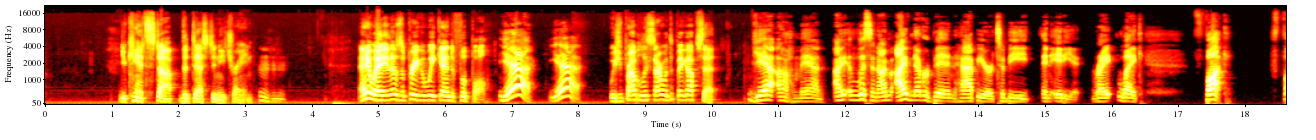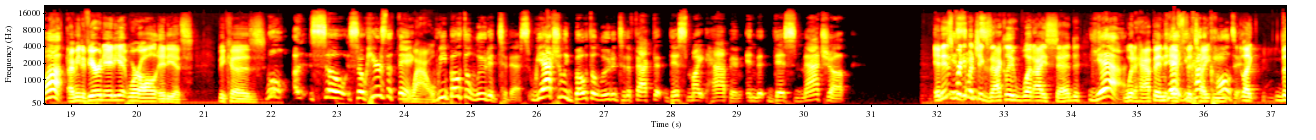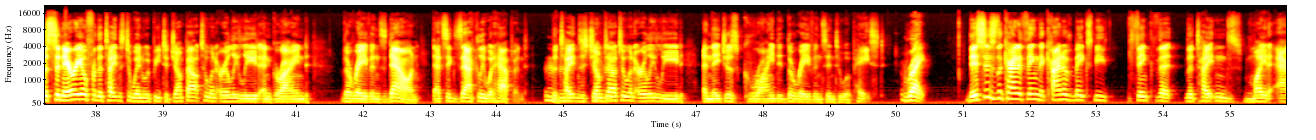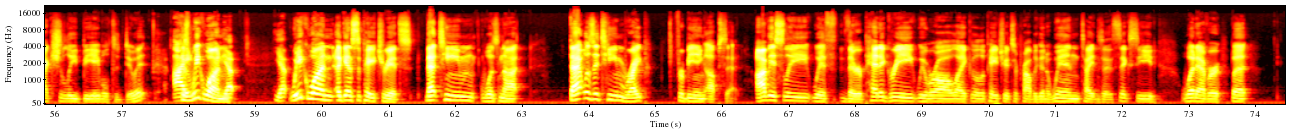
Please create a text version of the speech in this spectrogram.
You can't stop the destiny train. Mm-hmm. Anyway, that was a pretty good weekend of football. Yeah. Yeah. We should probably start with the big upset. Yeah. Oh man. I listen. I'm. I've never been happier to be an idiot. Right. Like, fuck. Fuck. I mean, if you're an idiot, we're all idiots because Well, uh, so so here's the thing. Wow. We both alluded to this. We actually both alluded to the fact that this might happen and that this matchup. it is pretty much exactly what I said Yeah. would happen Yeah, if the Titans called it. like the scenario for the Titans to win would be to jump out to an early lead and grind the Ravens down. That's exactly what happened. The Mhm. Titans jumped Mhm. out to an early lead and they just grinded the Ravens into a paste. Right. This is the kind of thing that kind of makes me think that the Titans might actually be able to do it. Because week one, Yep. Yep. Week one against the Patriots, that team was not. That was a team ripe for being upset. Obviously, with their pedigree, we were all like, well, the Patriots are probably going to win. Titans are the sixth seed, whatever. But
